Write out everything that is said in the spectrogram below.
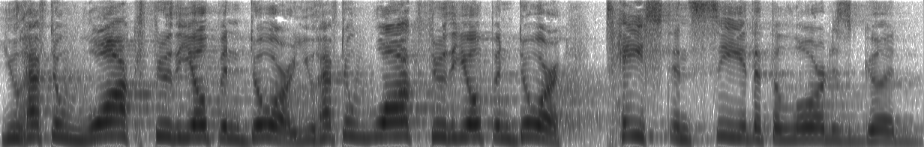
You have to walk through the open door. You have to walk through the open door. Taste and see that the Lord is good.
